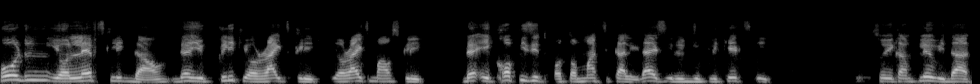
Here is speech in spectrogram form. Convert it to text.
holding your left click down, then you click your right click, your right mouse click. Then it copies it automatically. That is, it reduplicates it. So you can play with that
